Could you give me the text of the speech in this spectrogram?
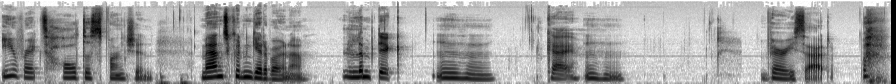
erectile dysfunction. Mans couldn't get a boner. Limp dick. Mm-hmm. Okay. Mm-hmm. Very sad.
